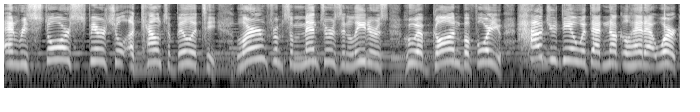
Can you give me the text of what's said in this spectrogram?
and restore spiritual accountability. Learn from some mentors and leaders who have gone before you. How'd you deal with that knucklehead at work?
